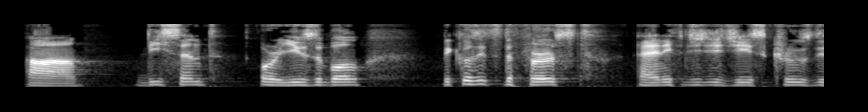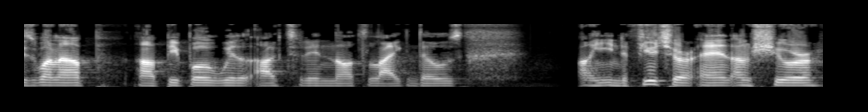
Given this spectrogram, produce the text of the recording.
uh, decent or usable because it's the first and if GGG screws this one up uh, people will actually not like those uh, in the future and I'm sure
